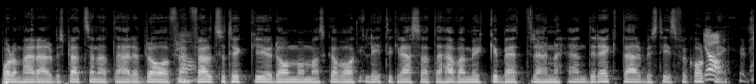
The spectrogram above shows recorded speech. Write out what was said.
på de här arbetsplatserna att det här är bra. Framförallt ja. så tycker ju de, om man ska vara lite krass, att det här var mycket bättre än en direkt arbetstidsförkortning. Ja.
